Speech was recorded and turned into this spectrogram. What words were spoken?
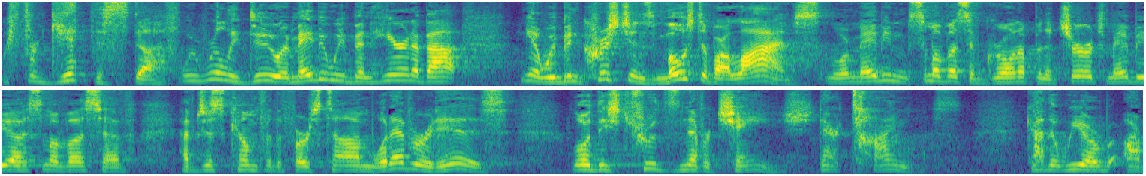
we forget this stuff. We really do. And maybe we've been hearing about you know, we've been Christians most of our lives. Lord, maybe some of us have grown up in the church. Maybe uh, some of us have, have just come for the first time. Whatever it is, Lord, these truths never change. They're timeless. God, that we are, are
